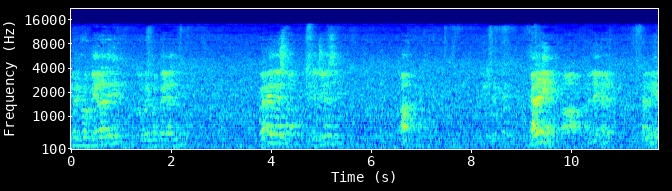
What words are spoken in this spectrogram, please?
Anybody from Paradise? Nobody from Paradise? Where are you guys from? Your university? Huh? Kelaniya. Ah, I like Kelaniya. Kelaniya.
